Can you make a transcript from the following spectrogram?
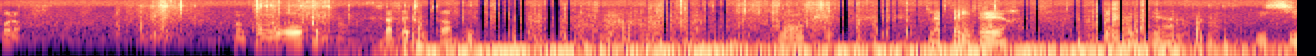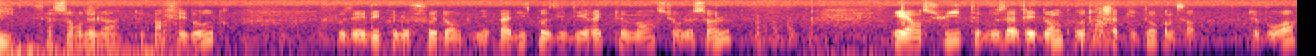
Voilà. Donc en gros, ça fait comme ça. Donc l'appel d'air, c'est bien ici, ça sort de là, de part et d'autre. Vous avez vu que le feu donc n'est pas disposé directement sur le sol. Et ensuite, vous avez donc votre chapiteau comme ça, de bois.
